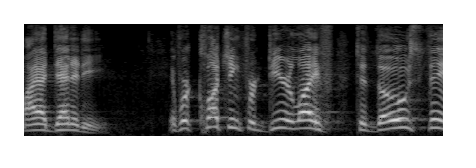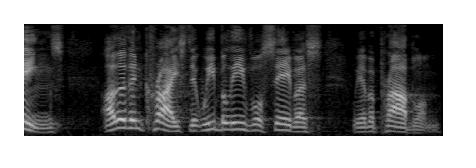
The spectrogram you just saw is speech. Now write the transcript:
my identity. If we're clutching for dear life to those things other than Christ that we believe will save us, we have a problem.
